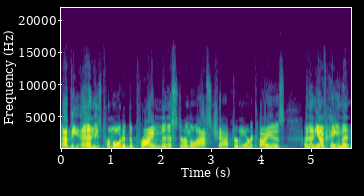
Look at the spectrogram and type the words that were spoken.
At the end, he's promoted to prime minister in the last chapter, Mordecai is. And then you have Haman,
